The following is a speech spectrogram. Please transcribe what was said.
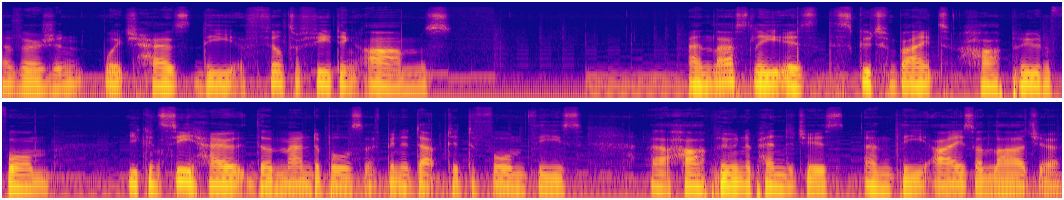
uh, version, which has the filter feeding arms. And lastly is the scutamite harpoon form. You can see how the mandibles have been adapted to form these uh, harpoon appendages, and the eyes are larger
